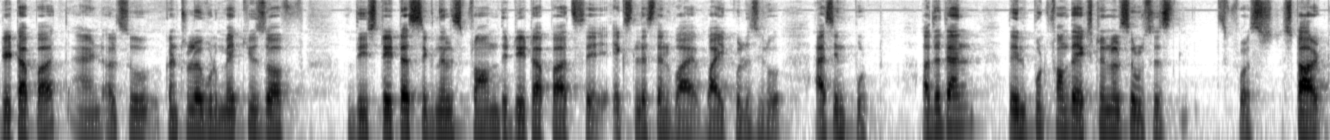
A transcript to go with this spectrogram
data path and also controller would make use of the status signals from the data path say x less than y, y equal to 0 as input other than the input from the external sources for start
